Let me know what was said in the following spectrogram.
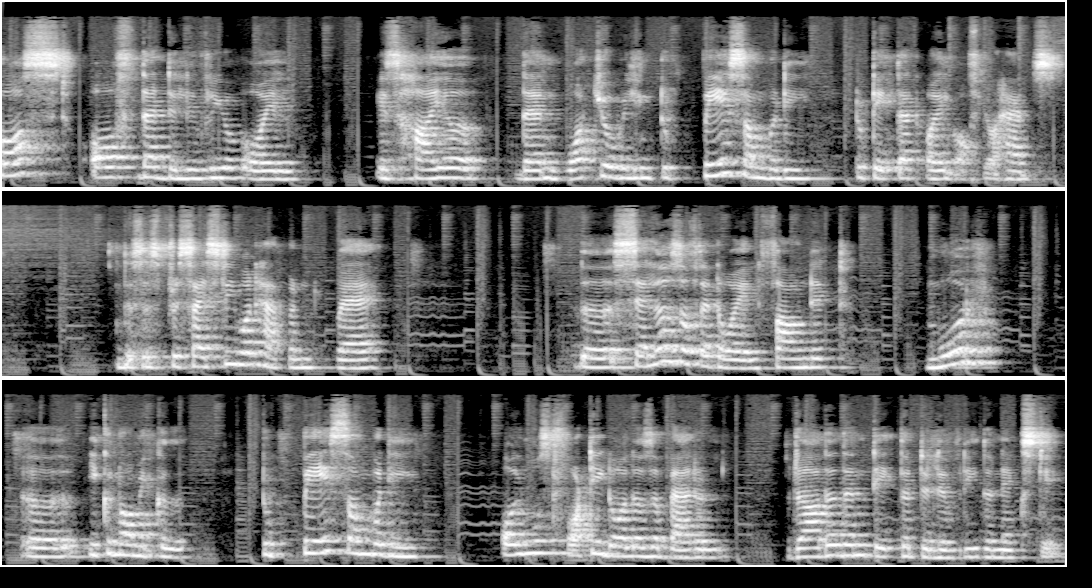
cost of that delivery of oil is higher than what you're willing to pay somebody to take that oil off your hands. This is precisely what happened where the sellers of that oil found it more uh, economical to pay somebody almost $40 a barrel rather than take the delivery the next day.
